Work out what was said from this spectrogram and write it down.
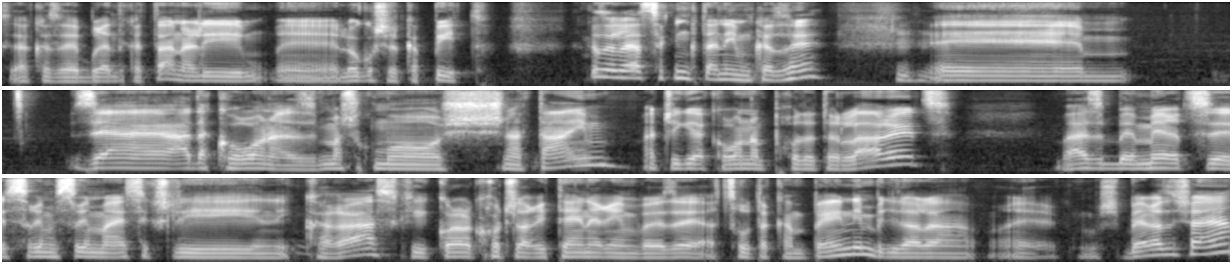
זה היה כזה ברנד קטן היה לי אה, לוגו של כפית. כזה לעסקים קטנים כזה. אה, זה עד הקורונה אז משהו כמו שנתיים עד שהגיעה הקורונה פחות או יותר לארץ. ואז במרץ 2020 העסק שלי קרס כי כל הלקוחות של הריטיינרים וזה עצרו את הקמפיינים בגלל המשבר הזה שהיה.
